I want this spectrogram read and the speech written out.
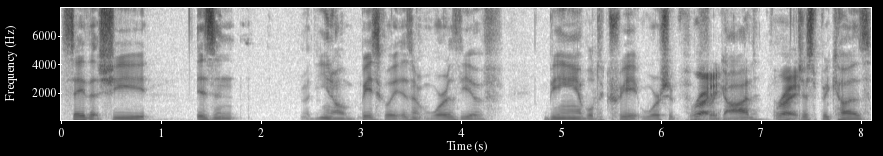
say that she isn't, you know, basically isn't worthy of being able to create worship f- for God, Right. Just because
